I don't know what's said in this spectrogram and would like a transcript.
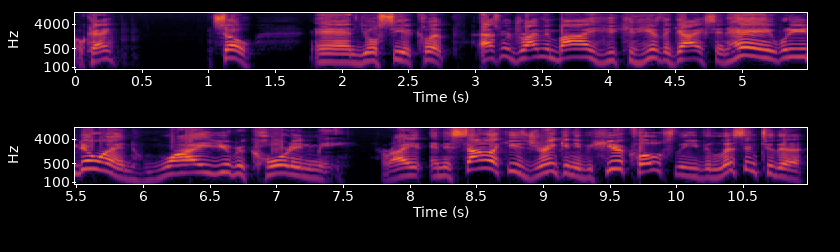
Okay, so and you'll see a clip. As we're driving by, you can hear the guy saying, Hey, what are you doing? Why are you recording me? Right? And it sounded like he's drinking. If you hear closely, if you listen to the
